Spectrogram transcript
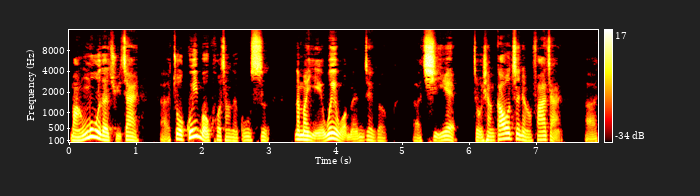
盲目的举债呃做规模扩张的公司，那么也为我们这个呃企业走向高质量发展啊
